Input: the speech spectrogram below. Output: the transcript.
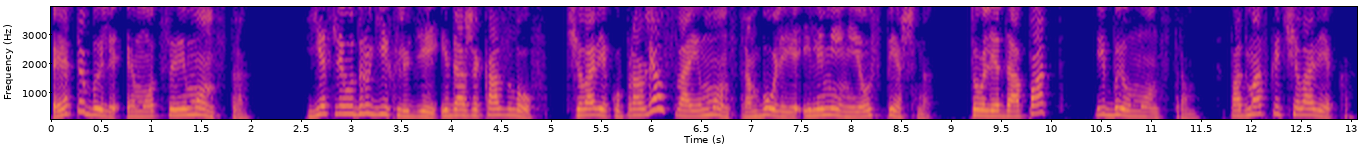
это были эмоции монстра. Если у других людей и даже козлов человек управлял своим монстром более или менее успешно, то ледопад и был монстром под маской человека.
